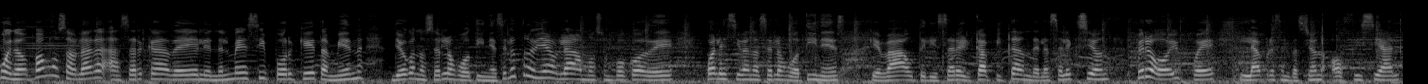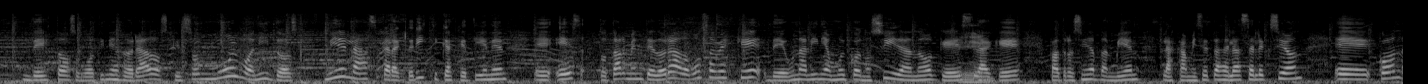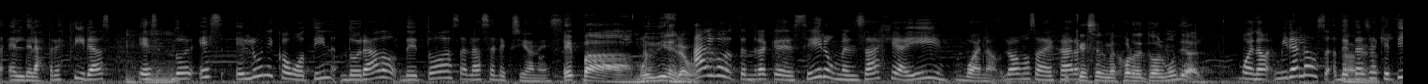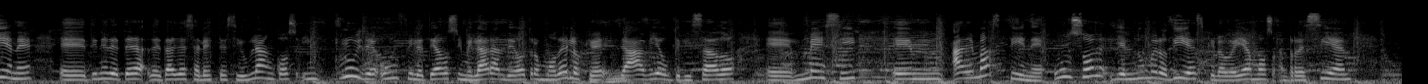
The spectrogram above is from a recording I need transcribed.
Bueno, vamos a hablar acerca de Lionel Messi porque también dio a conocer los botines. El otro día hablábamos un poco de cuáles iban a ser los botines que va a utilizar el capitán de la selección, pero hoy fue la presentación oficial de estos botines dorados que son muy bonitos. Miren las características que tienen, eh, es totalmente dorado. Vos sabés que de una línea muy conocida, ¿no? Que es la que patrocina también las camisetas de la selección, eh, con el de las tres tiras, es es el único botín dorado de todas las elecciones. ¡Epa! Muy ah, bien. ¿Algo tendrá que decir? ¿Un mensaje ahí? Bueno, lo vamos a dejar... ¿Qué es el mejor de todo el Mundial? Bueno, mirá los detalles que tiene. Eh, tiene detalles celestes y blancos. Incluye un fileteado similar al de otros modelos que ya había utilizado eh, Messi. Em, además tiene un sol y el número 10 que lo veíamos recién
